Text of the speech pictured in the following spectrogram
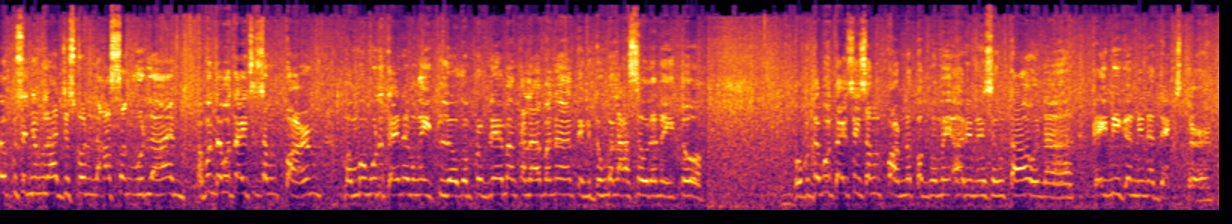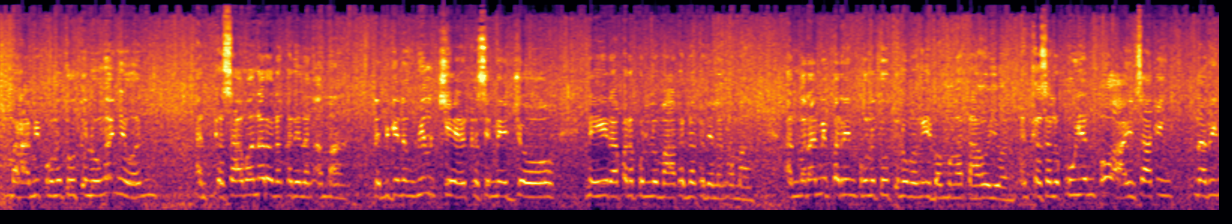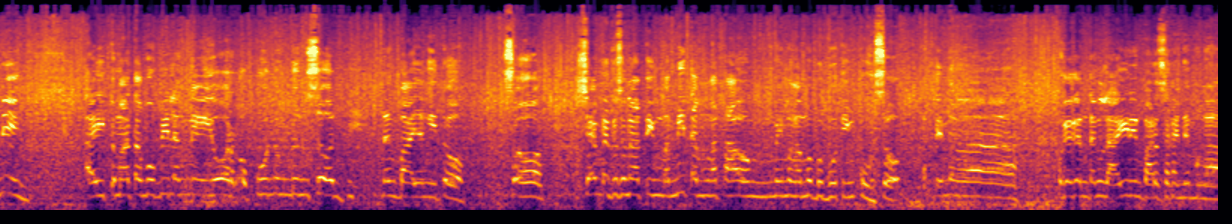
hello po sa inyong lahat. Diyos ko, ang lakas ng ulan. Papunta po tayo sa isang farm. Mamumuno tayo ng mga itlog. Ang problema, ang kalaban natin, itong malakas na ulan na ito. Pupunta po tayo sa isang farm na pagmamayari ng isang tao na kaibigan ni na Dexter. Marami pong natutulungan yon at kasama na rin ang kanilang ama. Nabigyan ng wheelchair kasi medyo nahihirapan na pong lumakad ng kanilang ama. At marami pa rin pong natutulungan ng ibang mga tao yon. At kasalukuyan po, ayon sa aking narinig, ay tumatakbo bilang mayor o punong lunsod ng bayang ito. So, siyempre gusto nating mamit ang mga taong may mga mabubuting puso at may mga magagandang layunin para sa kanyang mga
